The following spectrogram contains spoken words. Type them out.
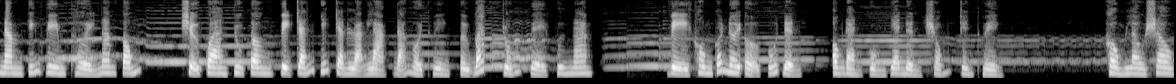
Năm chiến viêm thời Nam Tống, sử quan Chu Tân vì tránh chiến tranh loạn lạc đã ngồi thuyền từ Bắc trốn về phương Nam. Vì không có nơi ở cố định, ông đành cùng gia đình sống trên thuyền. Không lâu sau,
